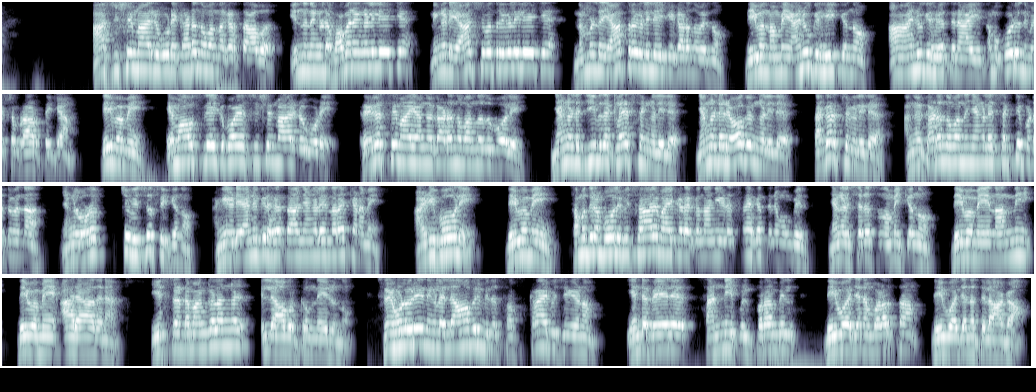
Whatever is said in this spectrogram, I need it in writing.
ആ ശിഷ്യന്മാരുടെ കൂടെ കടന്നു വന്ന കർത്താവ് ഇന്ന് നിങ്ങളുടെ ഭവനങ്ങളിലേക്ക് നിങ്ങളുടെ ആശുപത്രികളിലേക്ക് നമ്മളുടെ യാത്രകളിലേക്ക് കടന്നു വരുന്നു. ദൈവം നമ്മെ അനുഗ്രഹിക്കുന്നു. ആ അനുഗ്രഹത്തിനായി നമുക്ക് ഒരു നിമിഷം പ്രാർത്ഥിക്കാം. ദൈവമേ യമാവുസിലേക്ക് പോയ ശിഷ്യന്മാരുടെ കൂടെ രഹസ്യമായി അങ്ങ് കടന്നു വന്നതുപോലെ ഞങ്ങളുടെ ജീവിത ക്ലേശങ്ങളിൽ ഞങ്ങളുടെ രോഗങ്ങളിൽ തകർച്ചകളിൽ അങ്ങ് കടന്നു വന്ന് ഞങ്ങളെ ശക്തിപ്പെടുത്തുമെന്ന് ഞങ്ങൾ ഉറച്ചു വിശ്വസിക്കുന്നു. അങ്ങയുടെ അനുഗ്രഹത്താൽ ഞങ്ങളെ നിറയ്ക്കണമേ. അഴി പോലെ ദൈവമേ സമുദ്രം പോലെ വിശാലമായി കിടക്കുന്ന അങ്ങയുടെ സ്നേഹത്തിന് മുമ്പിൽ ഞങ്ങൾ ശിരസ് നമിക്കുന്നു. ദൈവമേ നന്ദി. ദൈവമേ ആരാധന. ഈസ്റ്ററിന്റെ മംഗളങ്ങൾ എല്ലാവർക്കും നേരുന്നു. സ്നേഹമുള്ളവരെ നിങ്ങൾ എല്ലാവരും ഇത് സബ്സ്ക്രൈബ് ചെയ്യണം. എന്റെ പേര് സണ്ണി പുൽപ്പറമ്പിൽ. ദൈവവചനം വളർത്താം. ദൈവവചനത്തിലാകാം.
